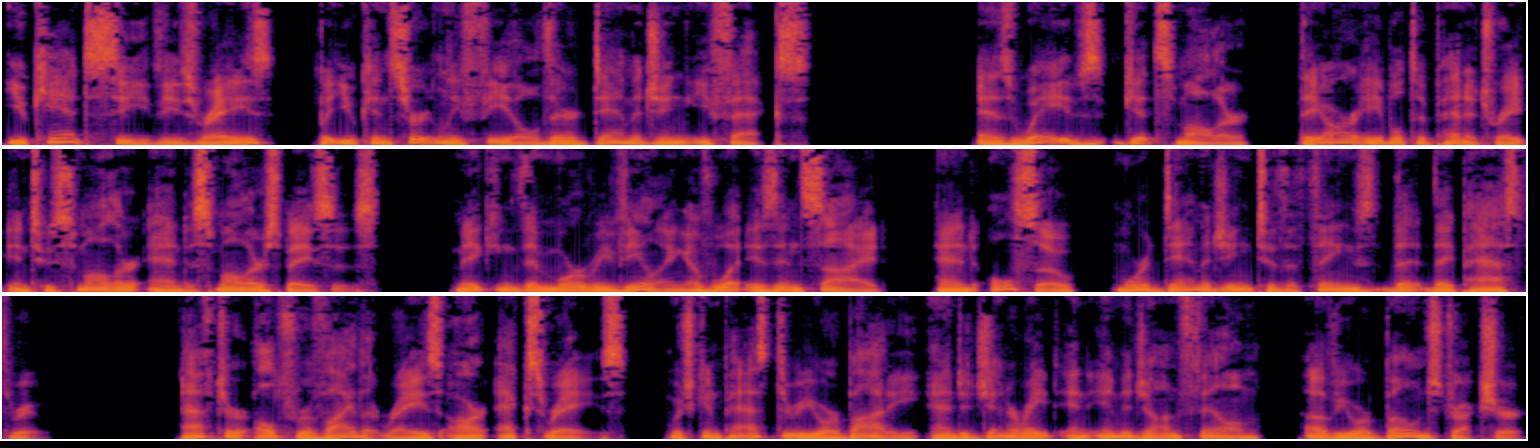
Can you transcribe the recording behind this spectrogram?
You can't see these rays, but you can certainly feel their damaging effects. As waves get smaller, they are able to penetrate into smaller and smaller spaces, making them more revealing of what is inside and also more damaging to the things that they pass through. After ultraviolet rays are X-rays, which can pass through your body and generate an image on film of your bone structure,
